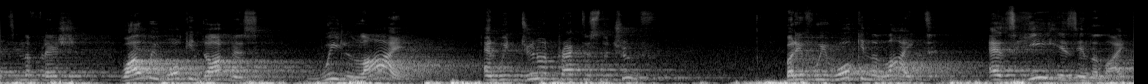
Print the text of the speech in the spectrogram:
it's in the flesh. while we walk in darkness, we lie and we do not practice the truth. But if we walk in the light, as He is in the light,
